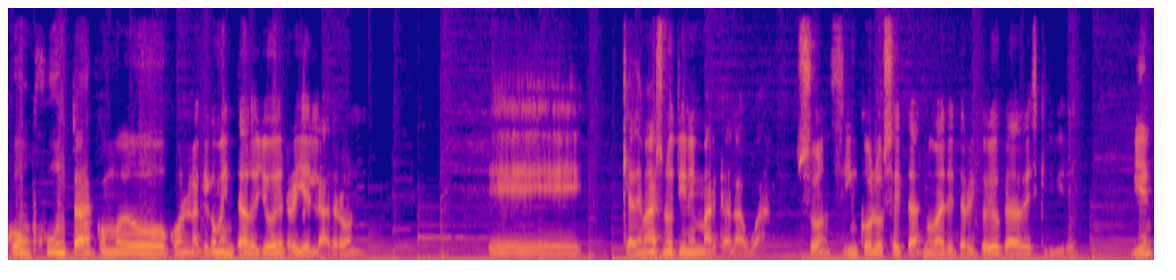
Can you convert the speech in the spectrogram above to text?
conjunta como con la que he comentado yo, el rey el ladrón, eh, que además no tienen marca al agua. Son cinco losetas nuevas de territorio que ahora describiré. Bien,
